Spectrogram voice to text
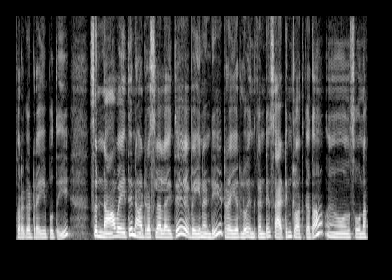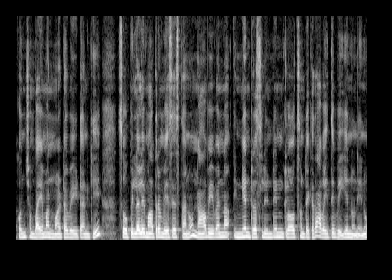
త్వరగా డ్రై అయిపోతాయి. సో నావైతే నా డ్రెస్లు అలా అయితే వేయనండి డ్రైయర్లో ఎందుకంటే సాటిన్ క్లాత్ కదా. సో నాకు కొంచెం భయం అనమాట వేయటానికి. సో పిల్లలే మాత్రం వేసేస్తాను. నావి ఏమన్నా ఇండియన్ డ్రెస్సులు ఇండియన్ క్లాత్స్ ఉంటాయి కదా అవి అయితే వేయను నేను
